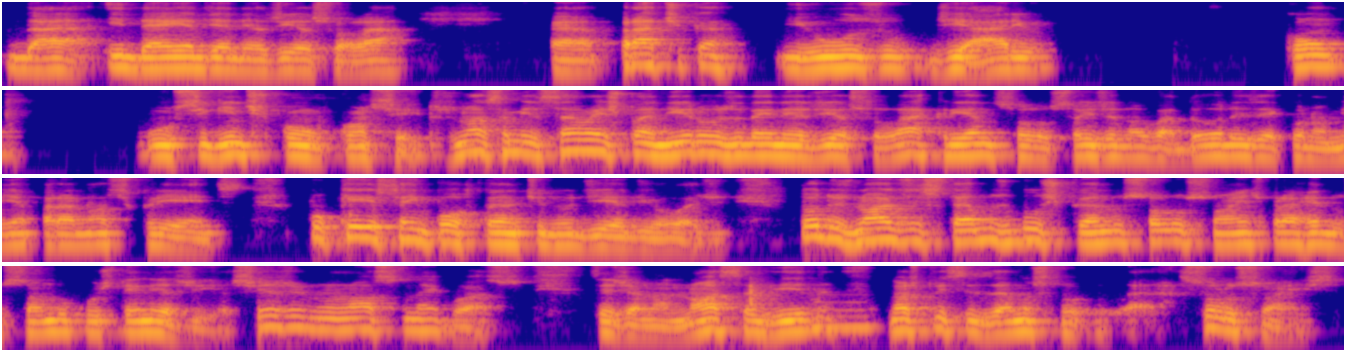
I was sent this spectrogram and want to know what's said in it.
da ideia de energia solar prática e uso diário com os seguintes conceitos. Nossa missão é expandir o uso da energia solar, criando soluções inovadoras e economia para nossos clientes. Por que isso é importante no dia de hoje? Todos nós estamos buscando soluções para a redução do custo de energia, seja no nosso negócio, seja na nossa vida, nós precisamos soluções.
